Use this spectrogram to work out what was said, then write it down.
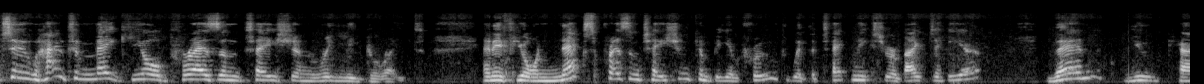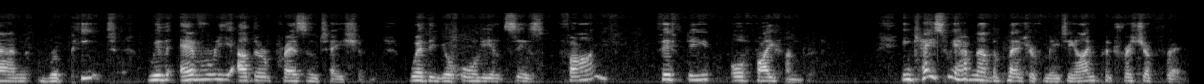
to how to make your presentation really great. And if your next presentation can be improved with the techniques you're about to hear, then you can repeat with every other presentation, whether your audience is 5, 50 or 500. In case we haven't had the pleasure of meeting, I'm Patricia Fripp.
